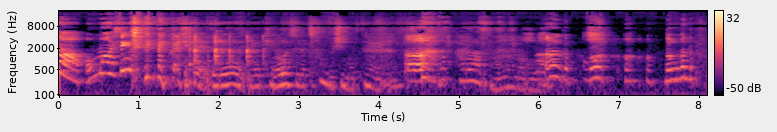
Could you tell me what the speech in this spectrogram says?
민준아, 엄마가 신기해. 애들은 이거 개월수를 참 무시 못해. 어, 하루하루 다는 거고. 아이고, 어, 어, 어, 넘어간다.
